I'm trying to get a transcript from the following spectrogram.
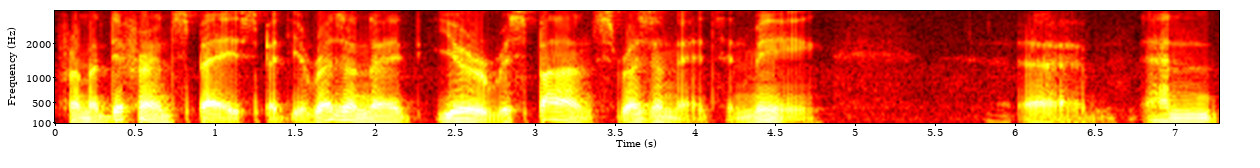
from a different space, but you resonate, your response resonates in me uh, and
